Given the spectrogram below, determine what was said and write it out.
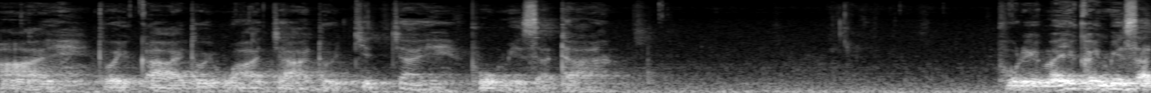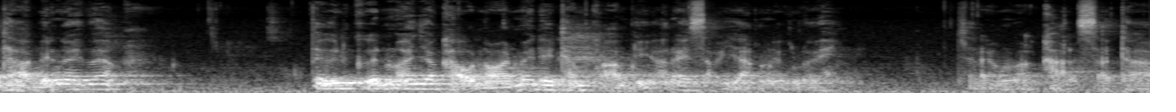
มายด้วยกายด้วยวาจาด้วยจิตใจ ผู้มีศรัทธาผู้ที่ไม่เคยมีศรัทธาเป็นไงบ้างตื่นขึ้นมาจะเข้านอนไม่ได้ทำความดีอะไรสักอย่างหนึ่งเลยแสดงว่าขาดศรัทธา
